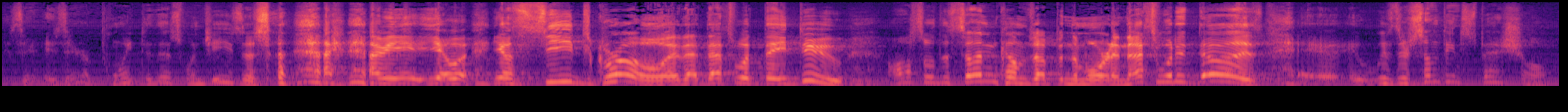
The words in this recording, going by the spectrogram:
is there, is there a point to this one, Jesus? I, I, mean, you know, you know seeds grow. That, that's what they do. Also, the sun comes up in the morning. That's what it does. Uh, uh, is there something special?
